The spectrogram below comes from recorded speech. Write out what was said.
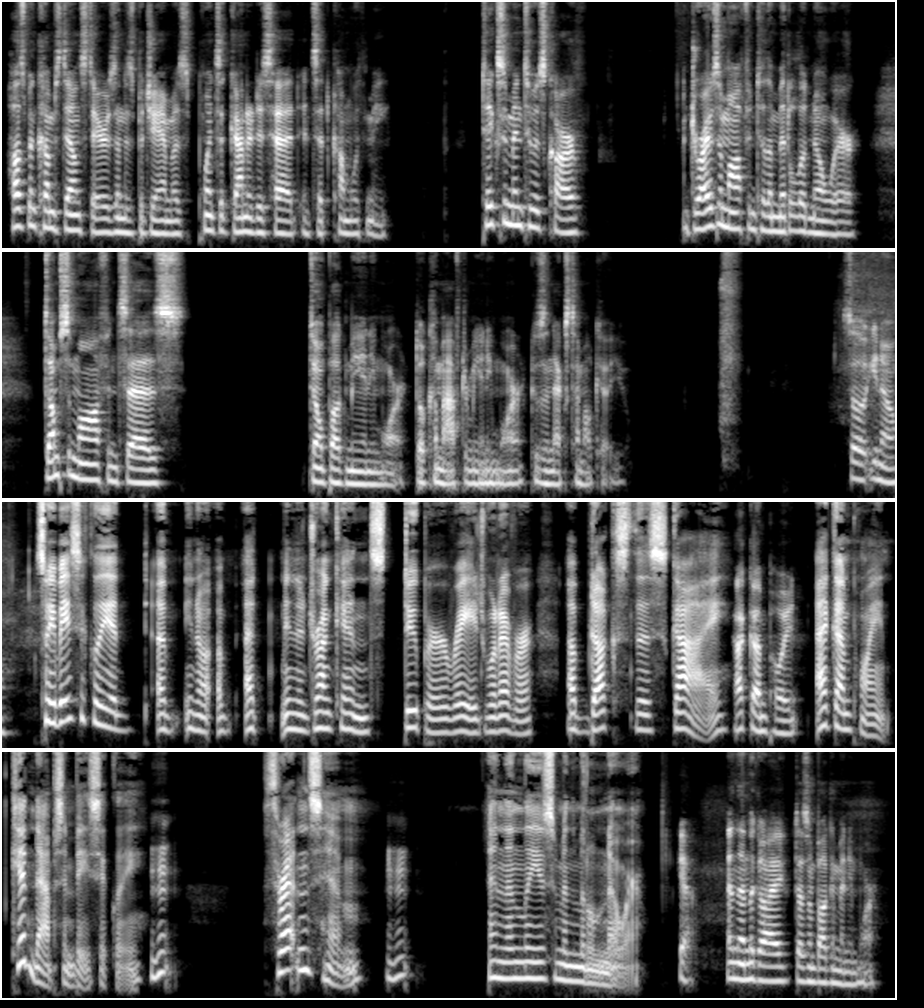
Husband comes downstairs in his pajamas, points a gun at his head, and said, Come with me. Takes him into his car, drives him off into the middle of nowhere, dumps him off, and says, Don't bug me anymore. Don't come after me anymore, because the next time I'll kill you. So, you know, So he basically, a, a, uh, you know, a, a, in a drunken stupor, rage, whatever, abducts this guy at gunpoint, at gunpoint, kidnaps him basically, Mhm. threatens him, Mhm. and then leaves him in the middle of nowhere. Yeah, and then the guy doesn't bug him anymore.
